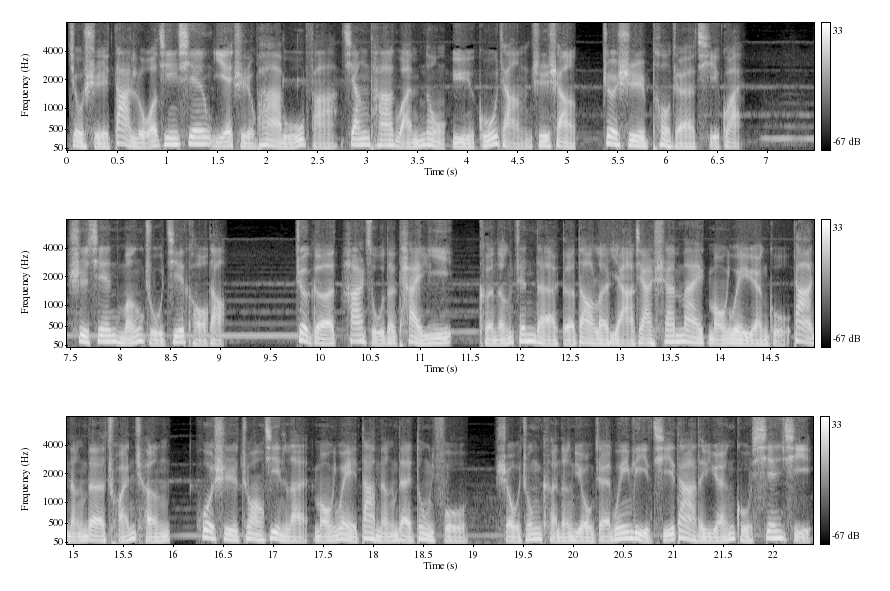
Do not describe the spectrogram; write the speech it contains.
就是大罗金仙也只怕无法将他玩弄于股掌之上。这是透着奇怪。”事先盟主接口道：“这个哈族的太医。”可能真的得到了雅加山脉某位远古大能的传承，或是撞进了某位大能的洞府，手中可能有着威力极大的远古仙器。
